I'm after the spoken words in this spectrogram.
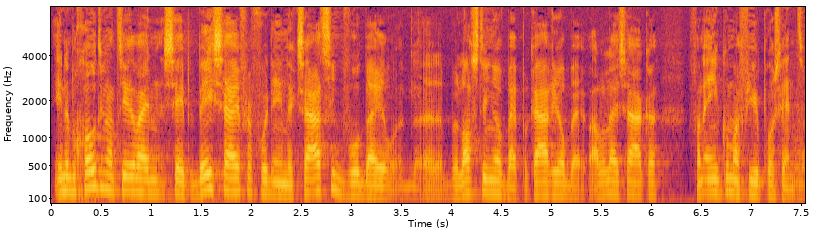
In de begroting hanteren wij een CPB-cijfer voor de indexatie, bijvoorbeeld bij belastingen bij precario, bij allerlei zaken, van 1,4 procent.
